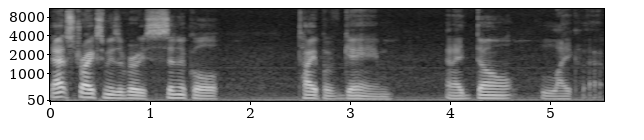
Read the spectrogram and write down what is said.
that. Strikes me as a very cynical type of game, and I don't like that.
